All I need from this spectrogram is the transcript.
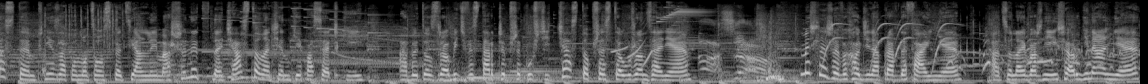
Następnie za pomocą specjalnej maszyny tnę ciasto na cienkie paseczki. Aby to zrobić, wystarczy przepuścić ciasto przez to urządzenie. Myślę, że wychodzi naprawdę fajnie. A co najważniejsze, oryginalnie.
